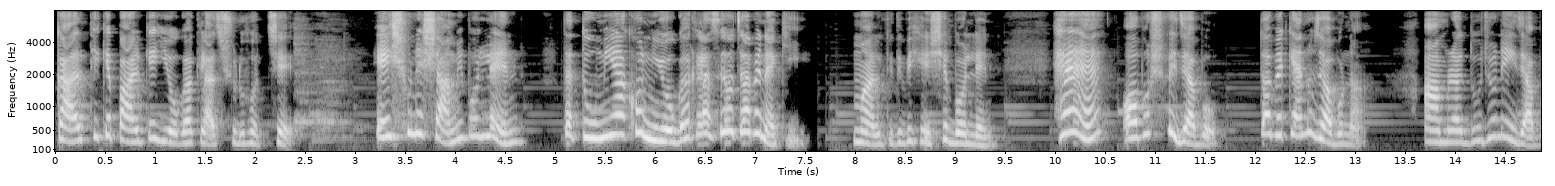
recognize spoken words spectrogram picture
কাল থেকে পার্কে যোগা ক্লাস শুরু হচ্ছে। এই শুনে স্বামী বললেন, তা তুমি এখন যোগা ক্লাসেও যাবে নাকি? মালতী দেবী হেসে বললেন হ্যাঁ অবশ্যই যাব, তবে কেন যাব না? আমরা দুজনেই যাব।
